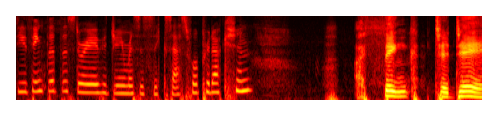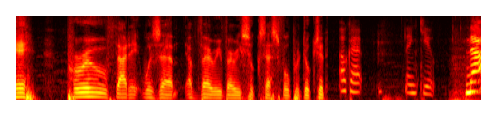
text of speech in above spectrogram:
Do you think that the story of a dream was a successful production? I think today proved that it was a, a very, very successful production. Okay, thank you. Now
